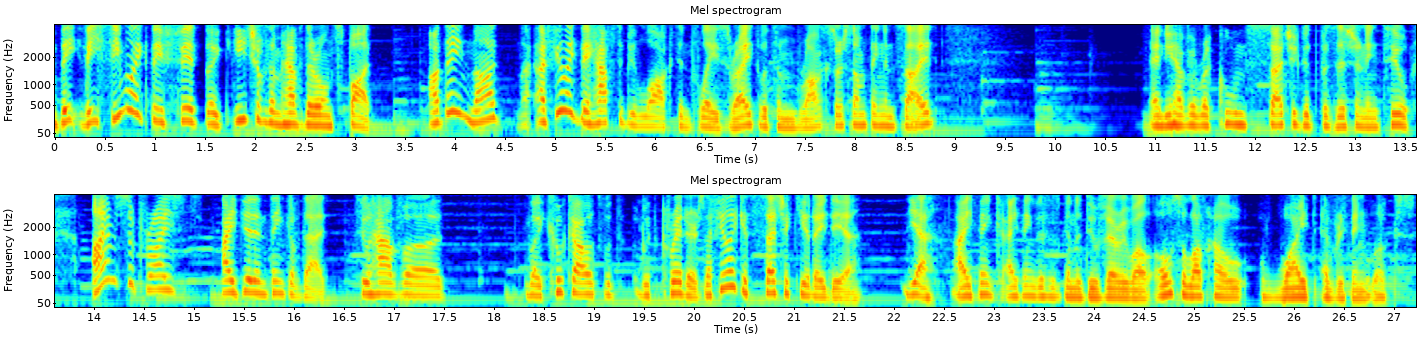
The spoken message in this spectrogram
They they seem like they fit like each of them have their own spot. Are they not? I feel like they have to be locked in place, right? With some rocks or something inside. And you have a raccoon, such a good positioning too. I'm surprised I didn't think of that to have a like cookout with with critters. I feel like it's such a cute idea. Yeah, I think I think this is gonna do very well. Also love how white everything looks.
